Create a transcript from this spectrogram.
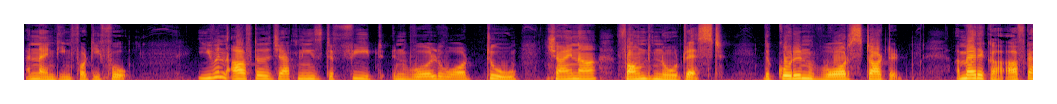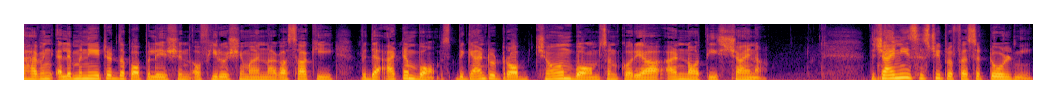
and 1944. Even after the Japanese defeat in World War II, China found no rest. The Korean War started. America, after having eliminated the population of Hiroshima and Nagasaki with their atom bombs, began to drop germ bombs on Korea and Northeast China. The Chinese history professor told me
